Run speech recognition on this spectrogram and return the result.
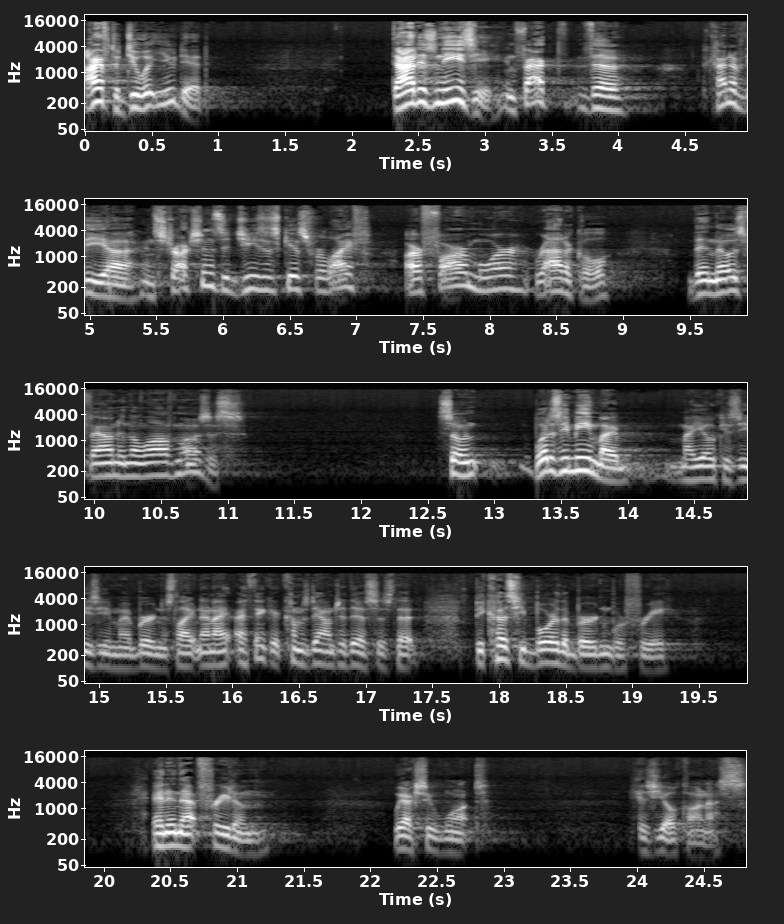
I have to do what you did. That isn't easy. In fact, the kind of the uh, instructions that Jesus gives for life are far more radical than those found in the law of Moses. So, what does he mean by my yoke is easy and my burden is light. And I, I think it comes down to this is that because he bore the burden, we're free. And in that freedom, we actually want his yoke on us.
